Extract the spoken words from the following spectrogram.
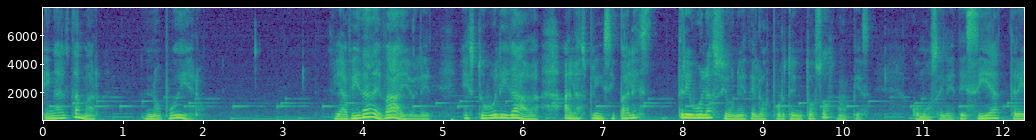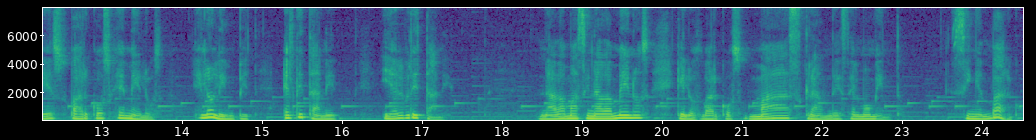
en alta mar no pudieron. La vida de Violet estuvo ligada a las principales tribulaciones de los portentosos buques, como se les decía, tres barcos gemelos, el Olympic, el Titanic y el Britannic. Nada más y nada menos que los barcos más grandes del momento. Sin embargo,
